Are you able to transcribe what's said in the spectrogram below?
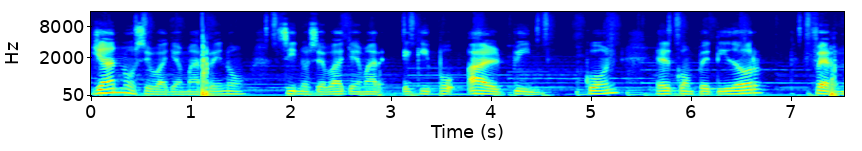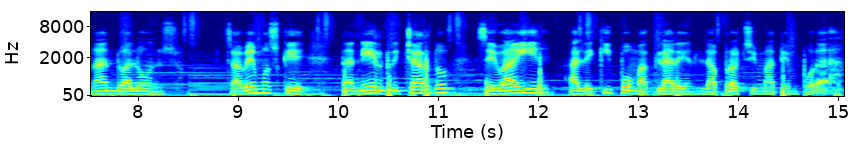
ya no se va a llamar Renault, sino se va a llamar equipo Alpine, con el competidor Fernando Alonso. Sabemos que Daniel Richardo se va a ir al equipo McLaren la próxima temporada.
